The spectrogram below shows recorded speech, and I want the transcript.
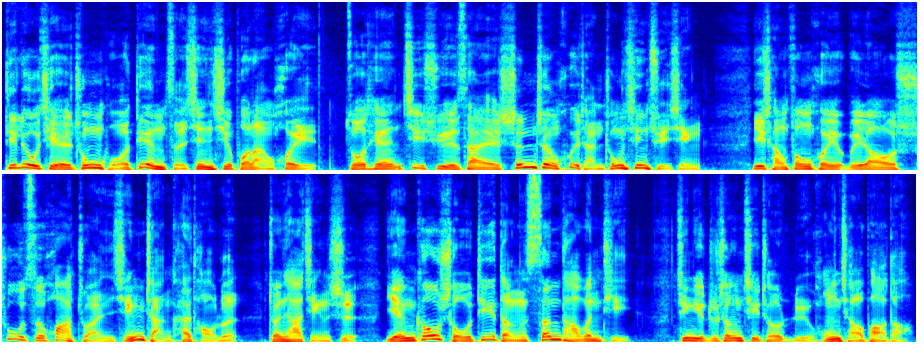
第六届中国电子信息博览会昨天继续在深圳会展中心举行，一场峰会围绕数字化转型展开讨论。专家警示眼高手低等三大问题。经济之声记者吕红桥报道。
